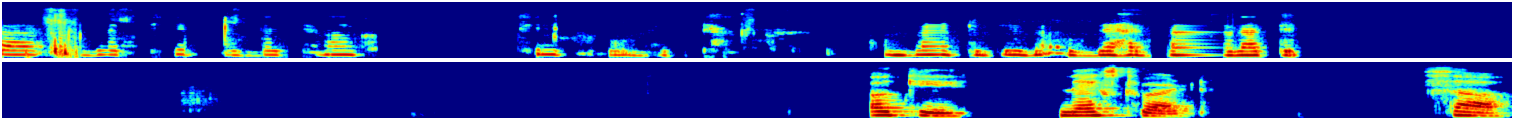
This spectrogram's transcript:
uh, the tip of the tongue, tip of the tongue, combine together of the hard Okay, next word. Tha.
